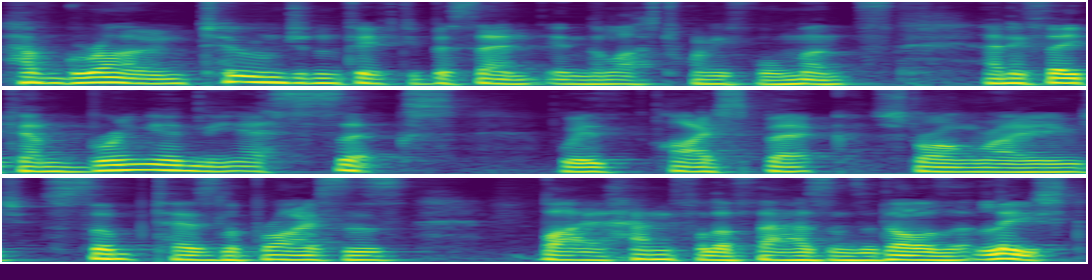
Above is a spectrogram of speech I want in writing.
have grown 250% in the last 24 months. And if they can bring in the S6 with high spec, strong range, sub Tesla prices, by a handful of thousands of dollars at least,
